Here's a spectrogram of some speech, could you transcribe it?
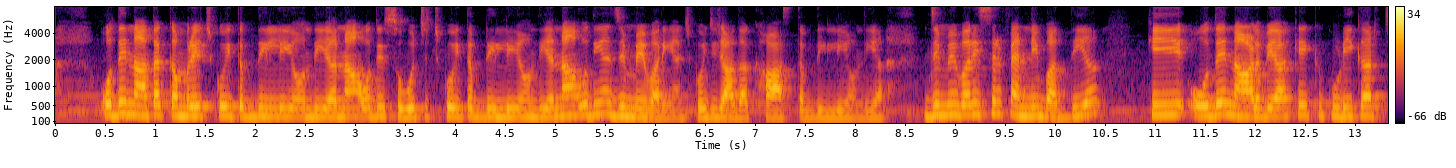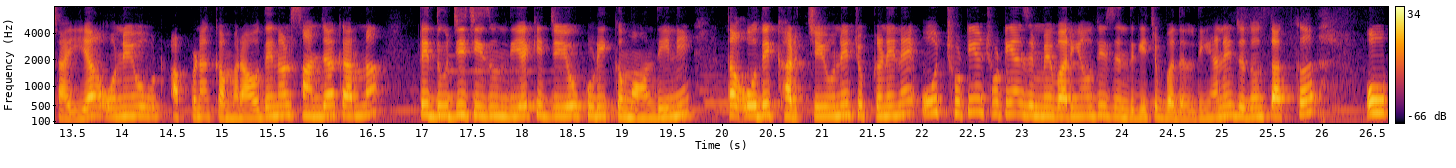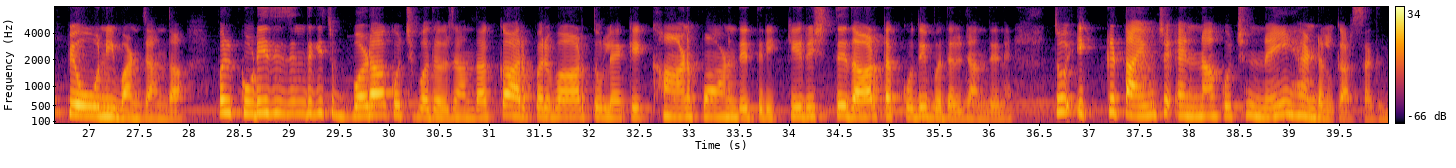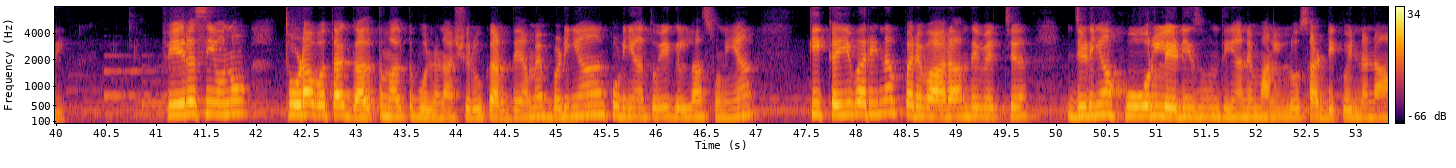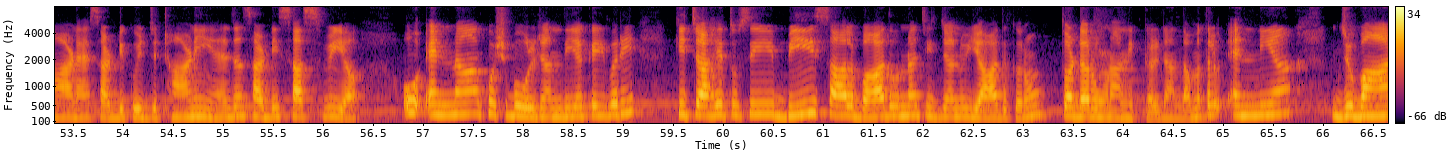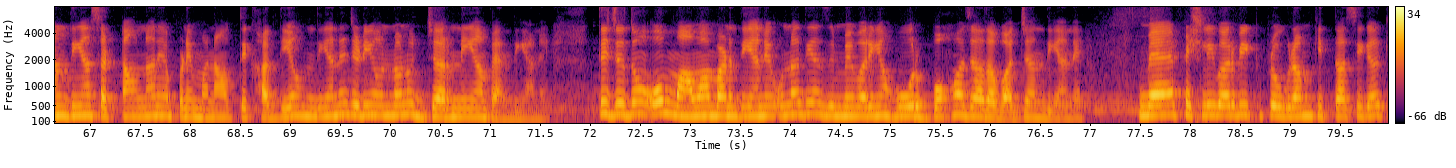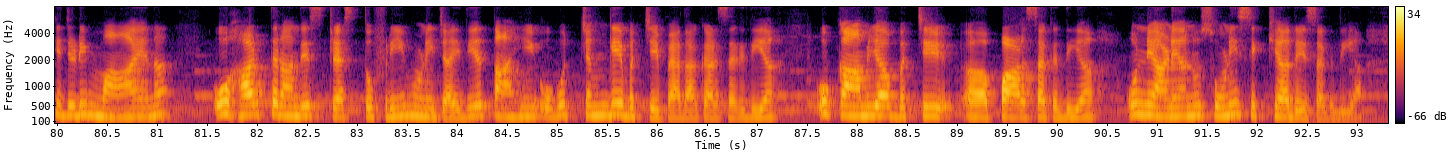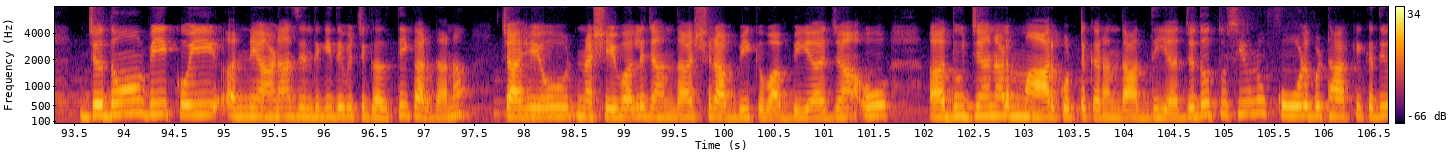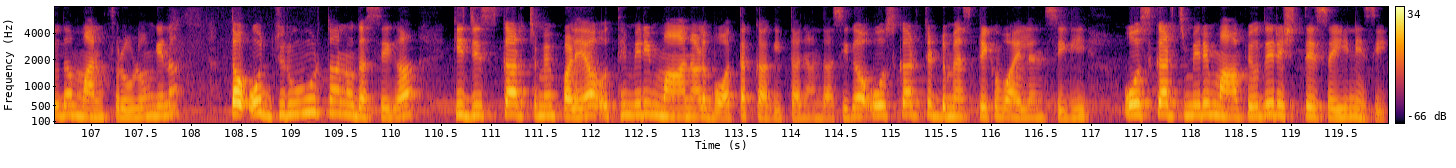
ਉਹਦੇ ਨਾ ਤਾਂ ਕਮਰੇ 'ਚ ਕੋਈ ਤਬਦੀਲੀ ਆਉਂਦੀ ਆ, ਨਾ ਉਹਦੇ ਸੋਚ 'ਚ ਕੋਈ ਤਬਦੀਲੀ ਆਉਂਦੀ ਆ, ਨਾ ਉਹਦੀਆਂ ਜ਼ਿੰਮੇਵਾਰੀਆਂ 'ਚ ਕੋਈ ਜ਼ਿਆਦਾ ਖਾਸ ਤਬਦੀਲੀ ਆਉਂਦੀ ਆ। ਜ਼ਿੰਮੇਵਾਰੀ ਸਿਰਫ ਇੰਨੀ ਵੱਧਦੀ ਆ ਕਿ ਉਹਦੇ ਨਾਲ ਵਿਆਹ ਕੇ ਇੱਕ ਕੁੜੀ ਘਰ 'ਚ ਆਈ ਆ, ਉਹਨੇ ਉਹ ਆਪਣਾ ਕਮਰਾ ਉਹਦੇ ਨਾਲ ਸਾਂਝਾ ਕਰਨਾ ਤੇ ਦੂਜੀ ਚੀਜ਼ ਹੁੰਦੀ ਹੈ ਕਿ ਜੇ ਉਹ ਕੁੜੀ ਕਮਾਉਂਦੀ ਨਹੀਂ, ਤਾਂ ਉਹਦੇ ਖਰਚੇ ਉਹਨੇ ਚੁੱਕਣੇ ਨੇ, ਉਹ ਛੋਟੀਆਂ-ਛੋਟੀਆਂ ਜ਼ਿੰਮੇਵਾਰੀਆਂ ਉਹਦੀ ਜ਼ਿੰਦਗੀ 'ਚ ਬਦਲਦੀਆਂ ਨੇ, ਜਦੋਂ ਤੱਕ ਉਹ ਪਿਓ ਨਹੀਂ ਬਣ ਜਾਂਦਾ। ਪਰ ਕੁੜੀ ਦੀ ਜ਼ਿੰਦਗੀ 'ਚ ਬੜਾ ਕੁਝ ਬਦਲ ਜਾਂਦਾ, ਘਰ ਪਰਿਵਾਰ ਤੋਂ ਲੈ ਕੇ ਖਾਣ ਪਾਉਣ ਦੇ ਤਰੀਕੇ, ਰਿਸ਼ਤੇਦਾਰ ਤੱਕ ਉਹਦੇ ਬਦਲ ਜਾਂਦੇ ਨੇ। ਤੋਂ ਇੱਕ ਟਾਈਮ 'ਚ ਇੰਨਾ ਕੁਝ ਨਹੀਂ ਹੈਂਡਲ ਕਰ ਸਕਦੀ। ਫਿਰ ਅਸੀਂ ਉਹਨੂੰ ਥੋੜਾ ਬਹੁਤਾ ਗਲਤ ਮਲਤ ਬੋਲਣਾ ਸ਼ੁਰੂ ਕਰਦੇ ਆ ਮੈਂ ਬੜੀਆਂ ਕੁੜੀਆਂ ਤੋਂ ਇਹ ਗੱਲਾਂ ਸੁਣੀਆਂ ਕਿ ਕਈ ਵਾਰੀ ਨਾ ਪਰਿਵਾਰਾਂ ਦੇ ਵਿੱਚ ਜਿਹੜੀਆਂ ਹੋਰ ਲੇਡੀਜ਼ ਹੁੰਦੀਆਂ ਨੇ, ਮੰਨ ਲਓ ਸਾਡੀ ਕੋਈ ਨਨਾਣ ਹੈ, ਸਾਡੀ ਕੋਈ ਜਠਾਣੀ ਹੈ ਜਾਂ ਸਾਡੀ ਸੱਸ ਵੀ ਆ, ਉਹ ਇੰਨਾ ਕੁਝ ਬੋਲ ਜਾਂਦੀ ਹੈ ਕਈ ਵਾਰੀ ਕਿ ਚਾਹੇ ਤੁਸੀਂ 20 ਸਾਲ ਬਾਅਦ ਉਹਨਾਂ ਚੀਜ਼ਾਂ ਨੂੰ ਯਾਦ ਕਰੋ, ਤੁਹਾਡਾ ਰੋਣਾ ਨਿਕਲ ਜਾਂਦਾ। ਮਤਲਬ ਇੰਨੀਆਂ ਜ਼ੁਬਾਨ ਦੀਆਂ ਸੱਟਾਂ ਉਹਨਾਂ ਨੇ ਆਪਣੇ ਮਨਾਂ ਉੱਤੇ ਖਾਧੀਆਂ ਹੁੰਦੀਆਂ ਨੇ, ਜਿਹੜੀਆਂ ਉਹਨਾਂ ਨੂੰ ਜਰਨੀਆਂ ਪੈਂਦੀਆਂ ਨੇ। ਤੇ ਜਦੋਂ ਉਹ ਮਾਵਾਂ ਬਣਦੀਆਂ ਨੇ, ਉਹਨਾਂ ਦੀਆਂ ਜ਼ਿੰਮੇਵਾਰੀਆਂ ਹੋਰ ਬਹੁਤ ਜ਼ਿਆਦਾ ਵੱਧ ਜਾਂਦੀਆਂ ਨੇ। ਮੈਂ ਪਿਛਲੀ ਵਾਰ ਵੀ ਇੱਕ ਪ੍ਰੋਗਰਾਮ ਕੀਤਾ ਸੀਗਾ ਕਿ ਜਿਹੜੀ ਮਾਂ ਹੈ ਨਾ, ਉਹ ਹਰ ਤਰ੍ਹਾਂ ਦੇ ਸਟ੍ਰੈਸ ਤੋਂ ਫ੍ਰੀ ਹੋਣੀ ਚਾਹੀਦੀ ਹੈ, ਤਾਂ ਹੀ ਉਹ ਚੰਗੇ ਬੱਚੇ ਪੈਦਾ ਕਰ ਸਕਦੀ ਆ। ਉਹ ਕਾਮਯਾਬ ਬੱਚੇ ਪਾਲ ਸਕਦੀ ਆ। ਉਹ ਨਿਆਣਿਆਂ ਨੂੰ ਸੋਹਣੀ ਸਿੱਖਿਆ ਦੇ ਸਕਦੀ ਆ। ਜਦੋਂ ਵੀ ਕੋਈ ਨਿਆਣਾ ਜ਼ਿੰਦਗੀ ਦੇ ਵਿੱਚ ਗਲਤੀ ਕਰਦਾ ਨਾ, ਚਾਹੇ ਉਹ ਨਸ਼ੇ ਵੱਲ ਜਾਂਦਾ, ਸ਼ਰਾਬੀ ਕਬਾਬੀ ਆ ਜਾਂ ਉਹ ਦੂਜਿਆਂ ਨਾਲ ਮਾਰ ਕੁੱਟ ਕਰਨ ਦਾ ਆਦੀ ਆ, ਜਦੋਂ ਤੁਸੀਂ ਉਹਨੂੰ ਕੋਲ ਬਿਠਾ ਕੇ ਕਦੇ ਉਹਦਾ ਮਨ ਫਰੋਲੋਗੇ ਨਾ, ਤਾਂ ਉਹ ਜ਼ਰੂਰ ਤੁਹਾਨੂੰ ਦੱਸੇਗਾ ਕਿ ਜਿਸ ਘਰ 'ਚ ਮੈਂ ਪਲਿਆ ਉੱਥੇ ਮੇਰੀ ਮਾਂ ਨਾਲ ਬਹੁਤ ਧੱਕਾ ਕੀਤਾ ਜਾਂਦਾ ਸੀਗਾ। ਉਸ ਘਰ 'ਚ ਡੋਮੈਸਟਿਕ ਵਾਇਲੈਂਸ ਸੀਗੀ। ਉਸ ਘਰ 'ਚ ਮੇਰੇ ਮਾਪਿਓ ਦੇ ਰਿਸ਼ਤੇ ਸਹੀ ਨਹੀਂ ਸੀ।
